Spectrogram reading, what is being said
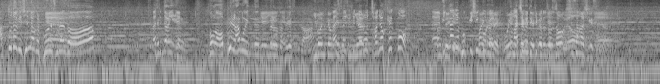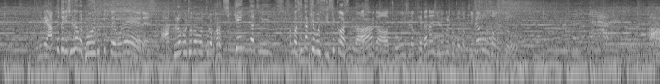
압도적인 실력을 보여주면서 말씀- 굉장히 예. 예, 뭔가 어필을 하고 있는 예, 김현우 예, 선수가 예. 되겠습니다. 이번 경기에서 대로 전역했고 예, 민간인 복귀 신고를 듣기 변호 대표께서 선수고요. 시상하시겠습니다. 굉장히 압도적인 실력을 보여줬기 때문에 네네. 아 글로벌 토너먼트로 바로 직행까지 한번 생각해 볼 수 있을 것 같습니다. 맞습니다. 좋은 실력, 대단한 실력을 보여줬던 김현우 선수. 아,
